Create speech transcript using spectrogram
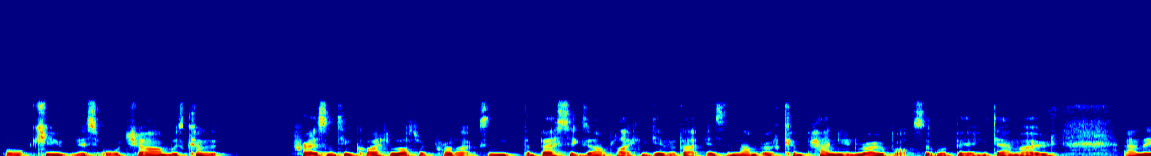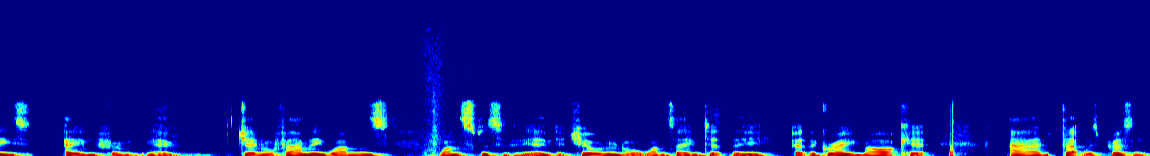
or cuteness or charm was kind of present in quite a lot of products. And the best example I can give of that is the number of companion robots that were being demoed, and these aimed from you know general family ones one's specifically aimed at children or one's aimed at the at the grey market. And that was present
